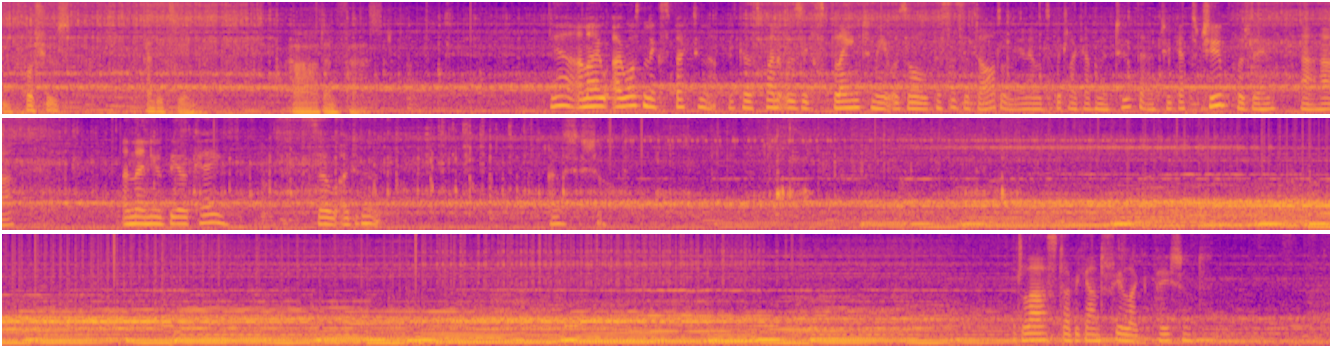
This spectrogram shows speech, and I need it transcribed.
He pushes, and it's in. Hard and fast. Yeah, and I, I wasn't expecting that because when it was explained to me, it was all this is a doddle, you know, it's a bit like having a tooth out. You get the tube put in, uh-huh, and then you'd be okay. So I didn't. I was just shocked. Last, I began to feel like a patient.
